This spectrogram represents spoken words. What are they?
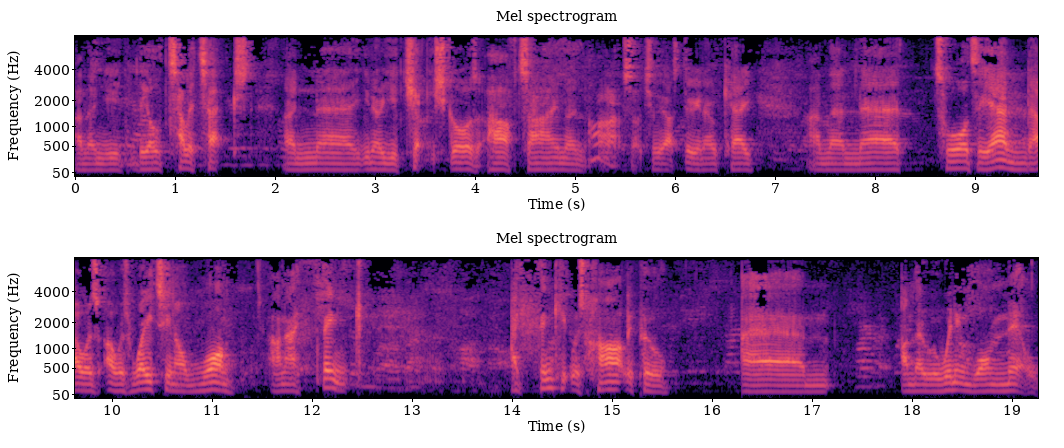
and then you, the old teletext and uh, you know you check your scores at half time and oh that's actually that's doing okay. And then uh, towards the end I was I was waiting on one. And I think I think it was Hartlepool um, and they were winning 1-0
